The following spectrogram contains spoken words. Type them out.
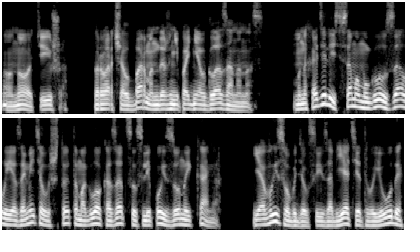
«Оно, тише», проворчал бармен, даже не подняв глаза на нас. Мы находились в самом углу зала, и я заметил, что это могло оказаться слепой зоной камер. Я высвободился из объятий этого Иуды,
